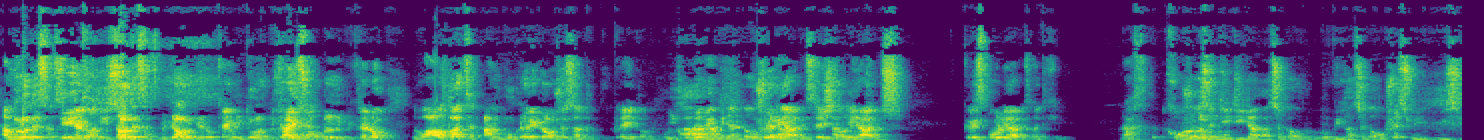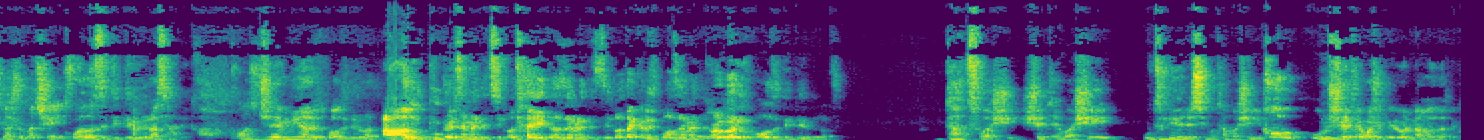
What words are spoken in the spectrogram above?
ანუ როდესაც ეიტონის- როდესაც მე გავიგე რომ კევინ დურანტი გაიცვალა, მე ვიფიქრე რომ ნუ ალბათ ან ბუკერი გაუშვეს ან ეიტონი. არ ბუკერი არის, ეიტონი არის. კრისპოლი არის, მეთქი. რა ხდება? ყველაზე დიდი რაღაცა ვიღაცა გაუშვეს, ვი- ვისი გაშვებაც შეიძლება. ყველაზე დიდი ვიღაც არის. ყველაზე დიდი. ჩემი არის ყველაზე დიდი ვიღაც. აა, ანუ ბუკერზე მეტიც იყო და ეიტონზე მეტიც იყო და კრისპოლზე მეტიც. როგორ იყო ყველაზე დიდი ვიღაც? დაცვაში, შეტევაში უძლიერესი მოთამაშე იყო ორი შეტევაში პირველი ნამაზარი იყო.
